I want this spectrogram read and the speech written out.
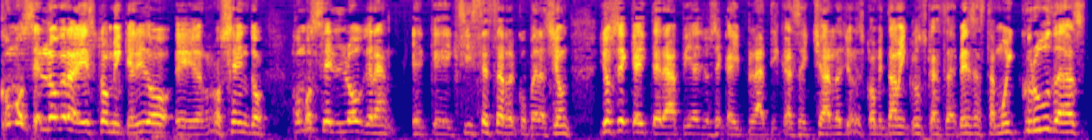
¿Cómo se logra esto, mi querido eh, Rosendo? ¿Cómo se logra eh, que existe esta recuperación? Yo sé que hay terapias, yo sé que hay pláticas, hay charlas, yo les comentaba incluso que hasta veces hasta muy crudas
